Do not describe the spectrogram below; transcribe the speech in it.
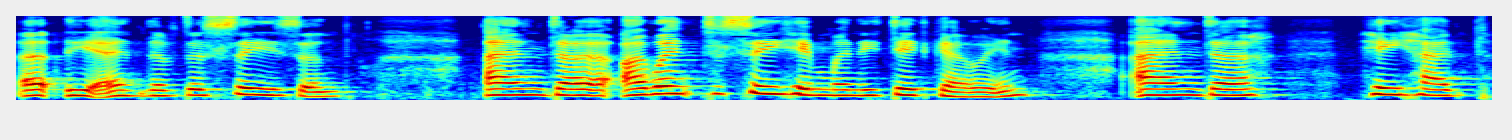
at the end of the season. And uh, I went to see him when he did go in, and uh, he had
